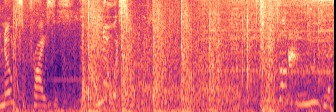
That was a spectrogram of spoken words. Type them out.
No surprises. No escape. Blocking movement.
